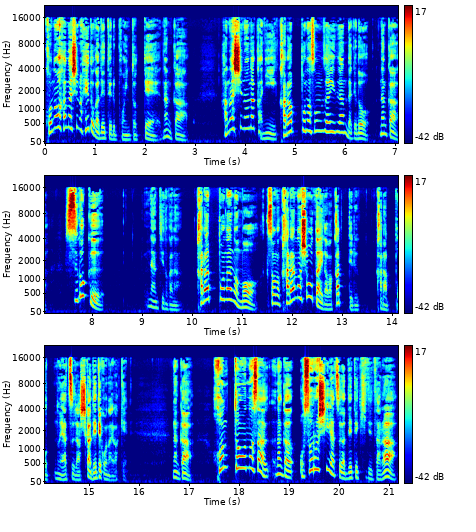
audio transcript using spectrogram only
この話のヘドが出てるポイントって、なんか、話の中に空っぽな存在なんだけど、なんか、すごく、なんていうのかな。空っぽなのも、その空の正体が分かってる空っぽのやつらしか出てこないわけ。なんか、本当のさ、なんか恐ろしいやつが出てきてたら、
